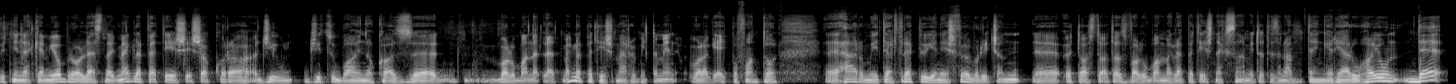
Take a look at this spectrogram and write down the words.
ütni nekem jobbról lesz nagy meglepetés, és akkor a jiu-jitsu bajnok az valóban lett meglepetés, mert hogy mit tudom én, valaki egy pofontól három métert repüljen és fölborítson öt asztalt, az valóban meglepetésnek számított ezen a tengerjáró hajón, de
